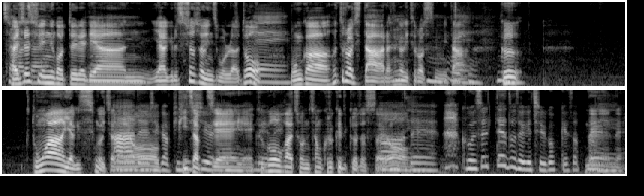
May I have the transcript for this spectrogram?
잘 쓸 수. 있는 것들에 대한 음. 이야기를 쓰셔서인지 몰라도 네. 뭔가 흐드러지다라는 생각이 들었습니다. 네. 그 동화 이야기 쓰신 거 있잖아요. 아, 네, 제가 비시오- 네, 예, 네, 그거가 전 참 그렇게 느껴졌어요. 아, 네. 그건 쓸 때도 되게 즐겁게 썼던. 네, 네.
